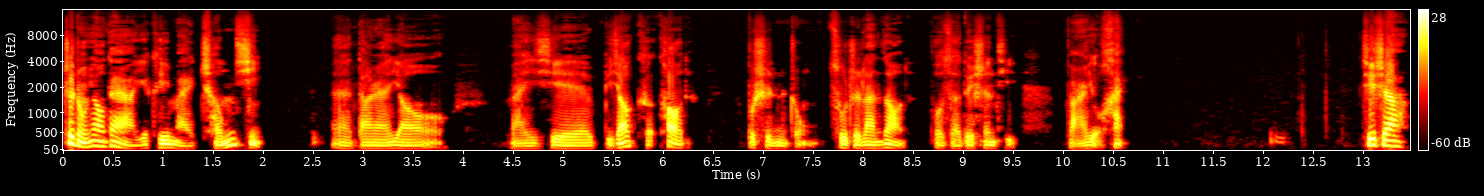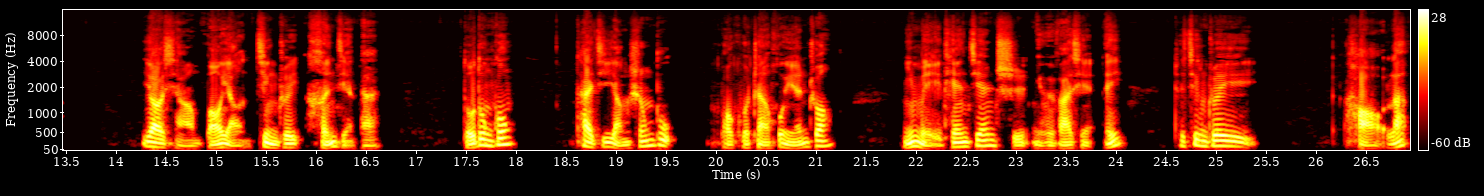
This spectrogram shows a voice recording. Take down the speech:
这种药袋啊，也可以买成品，呃，当然要买一些比较可靠的，不是那种粗制滥造的，否则对身体。反而有害。其实啊，要想保养颈椎很简单，抖动功、太极养生步，包括站会员桩，你每天坚持，你会发现，哎，这颈椎好了。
